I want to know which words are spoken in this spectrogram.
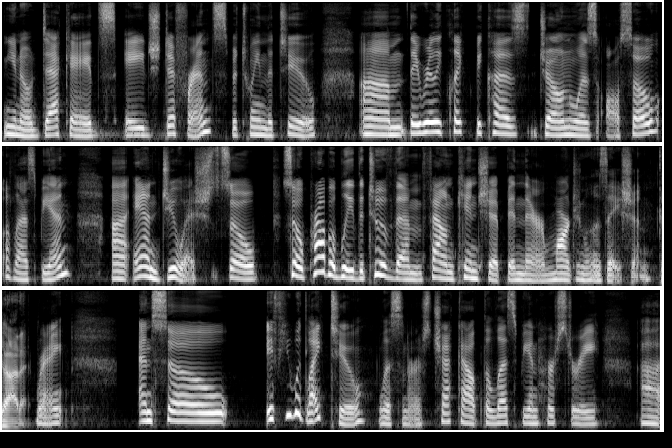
you know decades age difference between the two. Um, they really clicked because Joan was also a lesbian uh, and Jewish, so so probably the two of them found kinship in their marginalization Got it. right? And so, if you would like to, listeners, check out the Lesbian Herstory uh,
